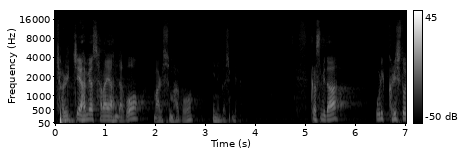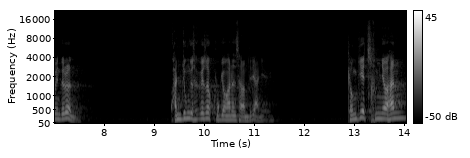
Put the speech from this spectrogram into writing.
절제하며 살아야 한다고 말씀하고 있는 것입니다. 그렇습니다. 우리 그리스도인들은 관중석에서 구경하는 사람들이 아니에요. 경기에 참여한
